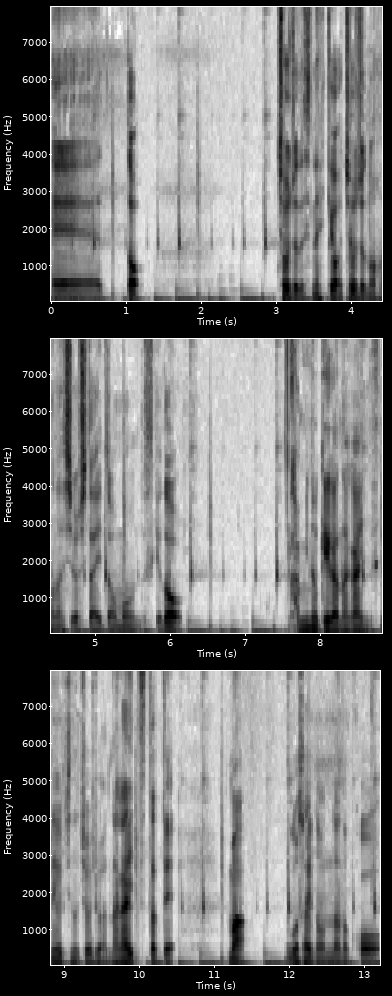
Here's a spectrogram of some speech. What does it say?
えー、っと長女ですね。今日は長女のお話をしたいと思うんですけど髪の毛が長いんですね。うちの長女は。長いっつったってまあ5歳の女の子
